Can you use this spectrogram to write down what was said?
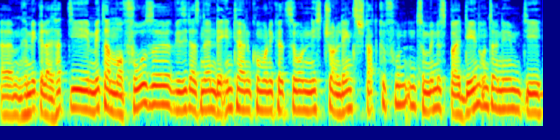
ähm, Herr Mickeleit, hat die Metamorphose, wie Sie das nennen, der internen Kommunikation nicht schon längst stattgefunden, zumindest bei den Unternehmen, die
